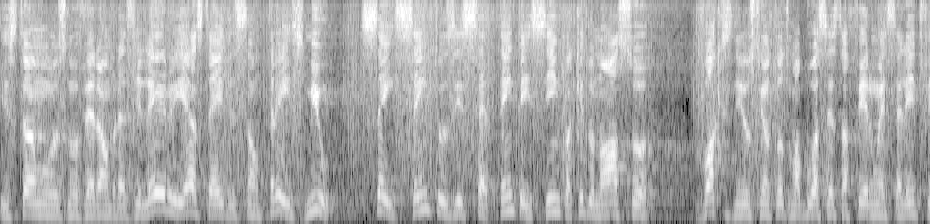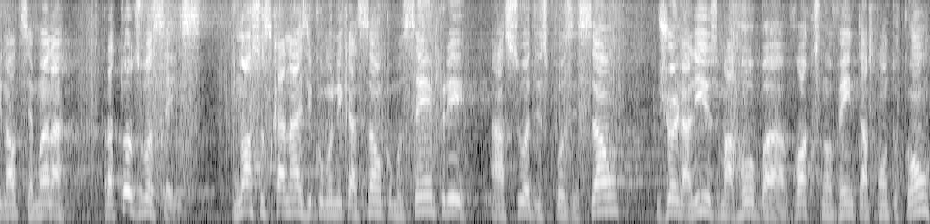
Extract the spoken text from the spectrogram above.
Estamos no verão brasileiro e esta é a edição 3675 aqui do nosso Vox News. Tenham todos uma boa sexta-feira, um excelente final de semana para todos vocês. Nossos canais de comunicação, como sempre, à sua disposição jornalismo arroba vox90.com,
